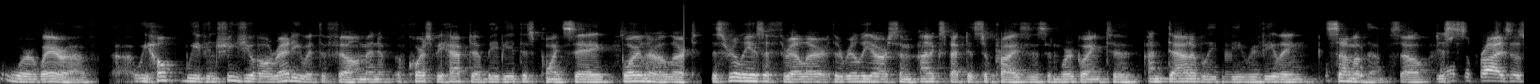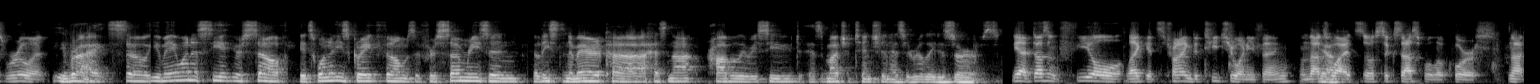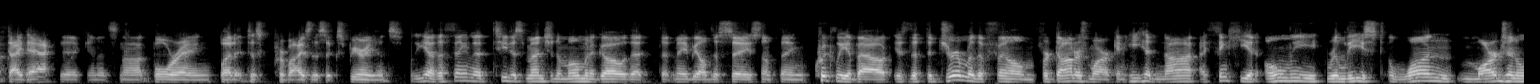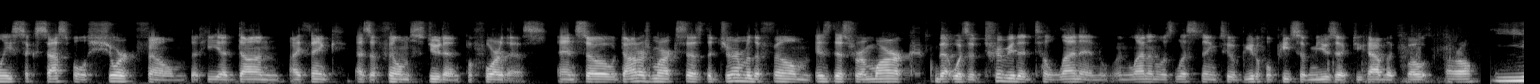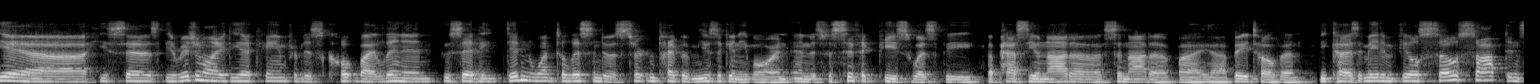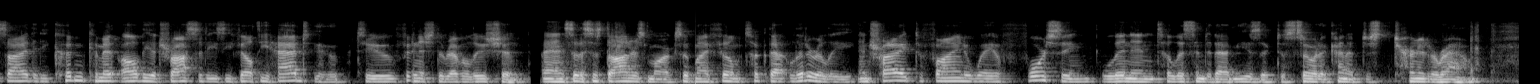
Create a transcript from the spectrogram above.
we're aware of. Uh, we hope we've intrigued you already with the film. And of, of course, we have to maybe at this point say, spoiler alert, this really is a thriller. There really are some unexpected surprises, and we're going to undoubtedly be revealing some of them. So All just surprises ruined. Right. So you may want to see it yourself. It's one of these great films that, for some reason, at least in America, has not probably received as much attention as it really deserves. Yeah, it doesn't feel like it's trying to teach you anything. And that's Yeah. why it's so successful, of course. Not didactic and it's not boring, but it just provides this experience. Yeah, the thing that Titus mentioned a moment ago that, that maybe I'll just say something quickly about is that the germ of the film for Donnersmarck, and he had not, I think he had only released one marginally successful short film that he had done, I think, as a film student before this. And so Donnersmarck says the germ of the film is this remark that was attributed to Lenin when Lenin was listening to a beautiful piece of music. Do you have the quote, Carl? Yeah, he says the original idea came from this quote by Lenin, who said he didn't want to listen to a certain type of music anymore. And, and the specific piece was the Appassionata Sonata by uh, Beethoven, because it made him feel so soft inside that he couldn't commit all the atrocities he felt he had to to finish the revolution. And so this is Donnersmarck. So my film took that literally and tried to find a way of forcing Lenin to listen to that music to sort of kind of just turn it around.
